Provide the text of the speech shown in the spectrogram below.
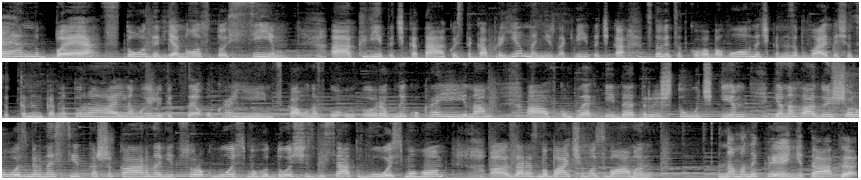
НБ 197. А, квіточка, так, ось така приємна, ніжна квіточка, 100% бавовничка. Не забувайте, що це тканинка натуральна, мої любі, це українська. У нас виробник Україна. А в комплекті йде три штучки. Я нагадую, що розмірна сітка шикарна від 48 до 68. А, зараз ми бачимо з вами. На манекені, так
